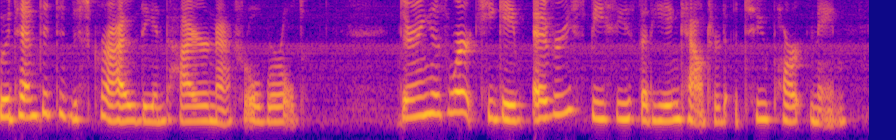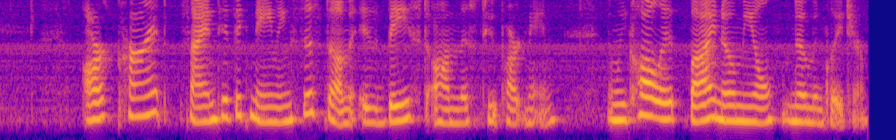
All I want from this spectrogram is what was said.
who attempted to describe the entire natural world. During his work, he gave every species that he encountered a two part name. Our current scientific naming system is based on this two part name and we call it binomial nomenclature.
